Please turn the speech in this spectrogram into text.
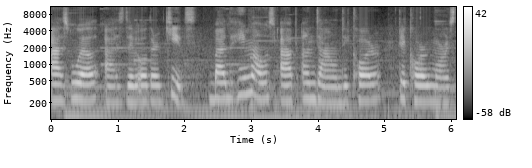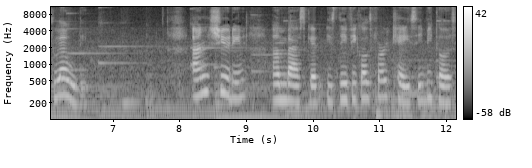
as well as the other kids, but he moves up and down the court, the court more slowly. And shooting and basket is difficult for Casey because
